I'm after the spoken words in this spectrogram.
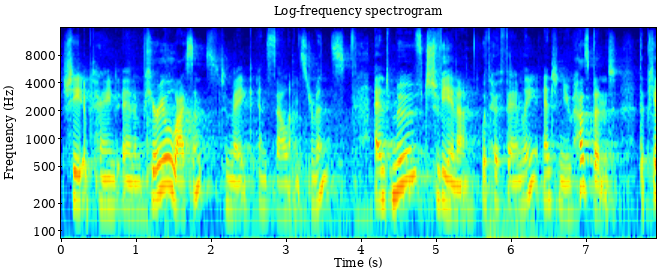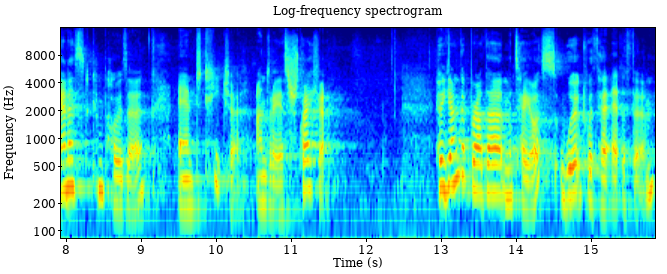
she obtained an imperial license to make and sell instruments and moved to Vienna with her family and new husband, the pianist, composer, and teacher Andreas Streicher. Her younger brother, Matthäus, worked with her at the firm,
